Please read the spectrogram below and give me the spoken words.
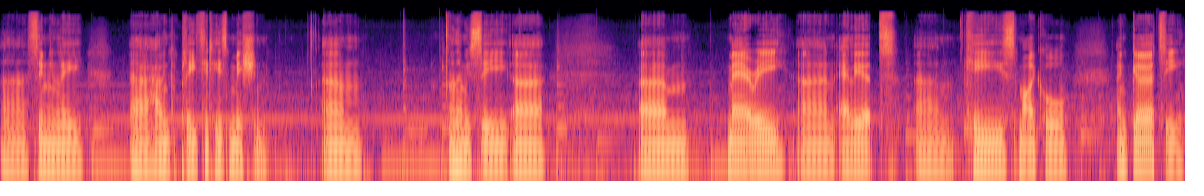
uh, seemingly uh, having completed his mission. Um, and then we see uh, um, Mary and Elliot, um, Keys, Michael, and Gertie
